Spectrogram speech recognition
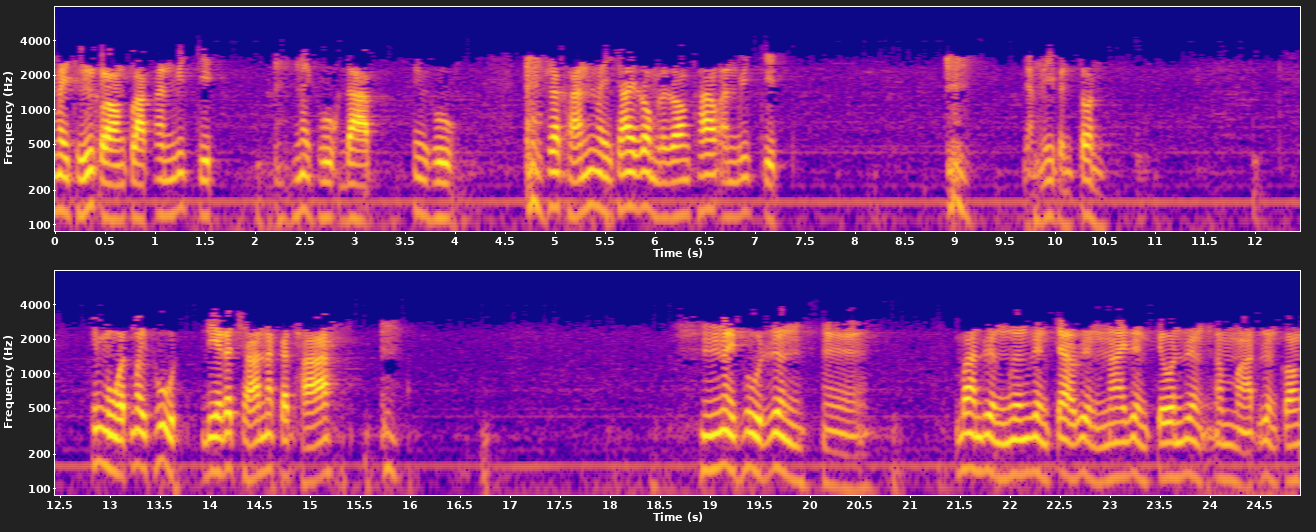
ไม่ถือกล่องกลักอันวิจิต ไม่ผูกดาบ ไม่ผูกพระขันไม่ใช้ร่มและรองเท้าอันวิจิต อย่างนี้เป็นต้น ที่หมวดไม่พูดเดียรฉานกถา ไม่พูดเรื่องอบ้านเรื่องเมืองเรื่องเจ้าเรื่องนายเรื่องโจรเรื่องอมาตเรื่องกอง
